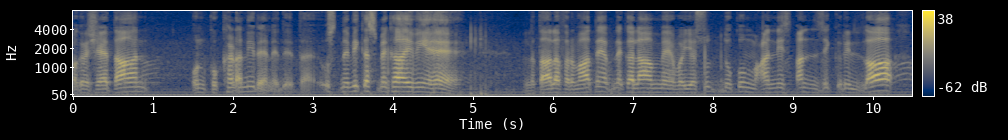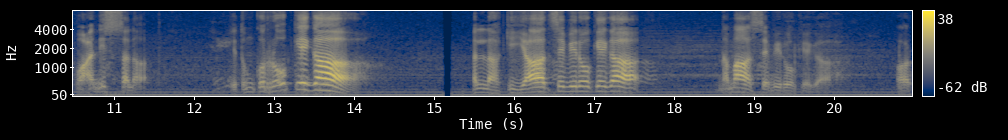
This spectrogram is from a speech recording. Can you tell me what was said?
مگر شیطان ان کو کھڑا نہیں رہنے دیتا ہے۔ اس نے بھی قسمیں کھائی ہوئی ہیں؟ اللہ تعالیٰ فرماتے ہیں اپنے کلام میں وہ یسدکم ذکر اللہ الصلاۃ یہ تم کو روکے گا۔ اللہ کی یاد سے بھی روکے گا، نماز سے بھی روکے گا۔ اور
